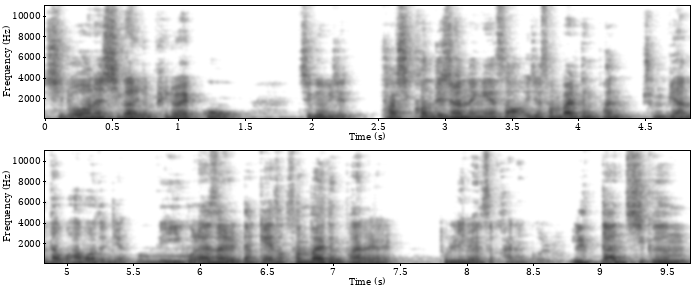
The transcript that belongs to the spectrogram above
치료하는 시간이 좀 필요했고 지금 이제 다시 컨디셔닝해서 이제 선발 등판 준비한다고 하거든요. 근데 어. 2군에서 일단 계속 선발 등판을 돌리면서 가는 걸로. 일단 지금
